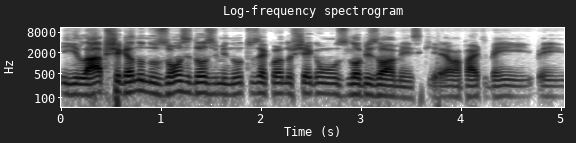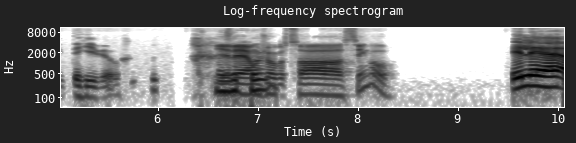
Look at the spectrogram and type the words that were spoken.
E lá, chegando nos 11, 12 minutos, é quando chegam os lobisomens, que é uma parte bem, bem terrível. E ele é um jogo só single? Ele é,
